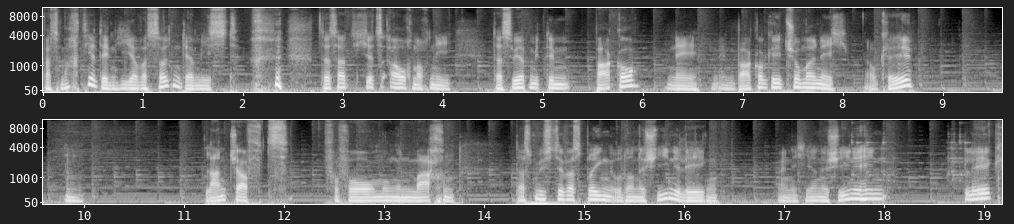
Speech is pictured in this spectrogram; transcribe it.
Was macht ihr denn hier? Was soll denn der Mist? das hatte ich jetzt auch noch nie. Das wird mit dem Bagger... Nee, mit dem Bagger geht schon mal nicht. Okay. Hm. Landschaftsverformungen machen. Das müsste was bringen. Oder eine Schiene legen. Wenn ich hier eine Schiene hinlege.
